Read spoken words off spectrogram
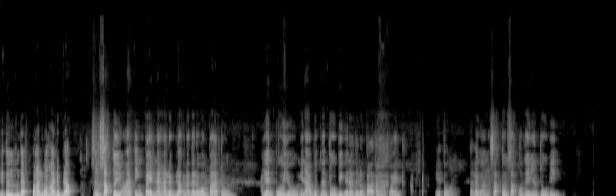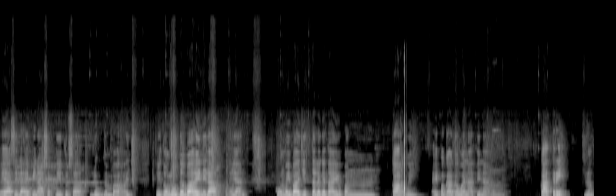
Ito yung pangalawang hollow block. So sakto yung ating pile na hollow block na dalawang patong. Yan po yung inabot ng tubig. Ano, dalawang patong ng pile. Ito, talagang saktong-sakto din yung tubig. Kaya sila ay pinasok dito sa loob ng bahay. So itong loob ng bahay nila, ayan, kung may budget talaga tayo pang kahoy, ay paggagawa natin ng katre, no?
